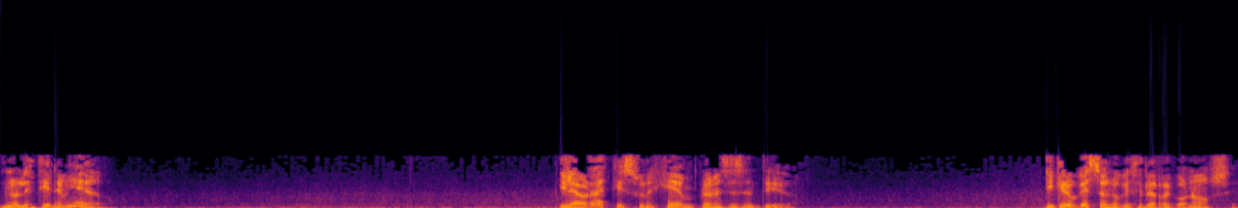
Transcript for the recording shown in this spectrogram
no les tiene miedo. Y la verdad es que es un ejemplo en ese sentido. Y creo que eso es lo que se le reconoce.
